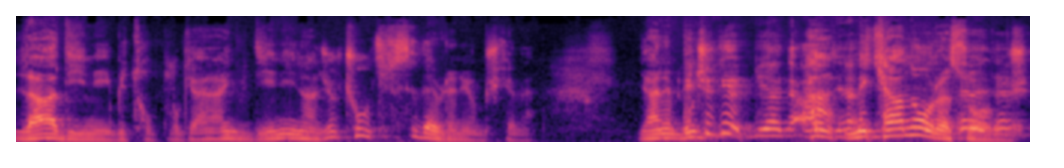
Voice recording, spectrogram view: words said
la dini bir topluluk. Yani hangi bir dini inancı yok. Çoğu kilise de evleniyormuş gene. Yani bu E çünkü yani Ha, ya- mekanı orası Evet, olmuş. evet.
